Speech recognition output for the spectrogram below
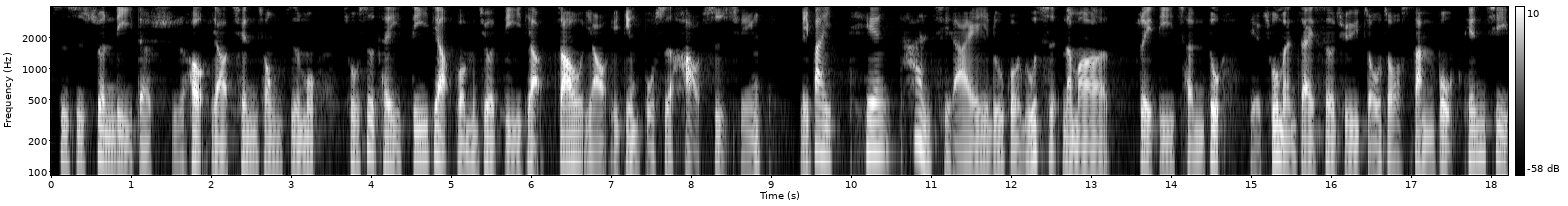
事事顺利的时候要谦冲自牧，处事可以低调，我们就低调。招摇一定不是好事情。礼拜天看起来如果如此，那么最低程度。也出门在社区走走散步，天气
